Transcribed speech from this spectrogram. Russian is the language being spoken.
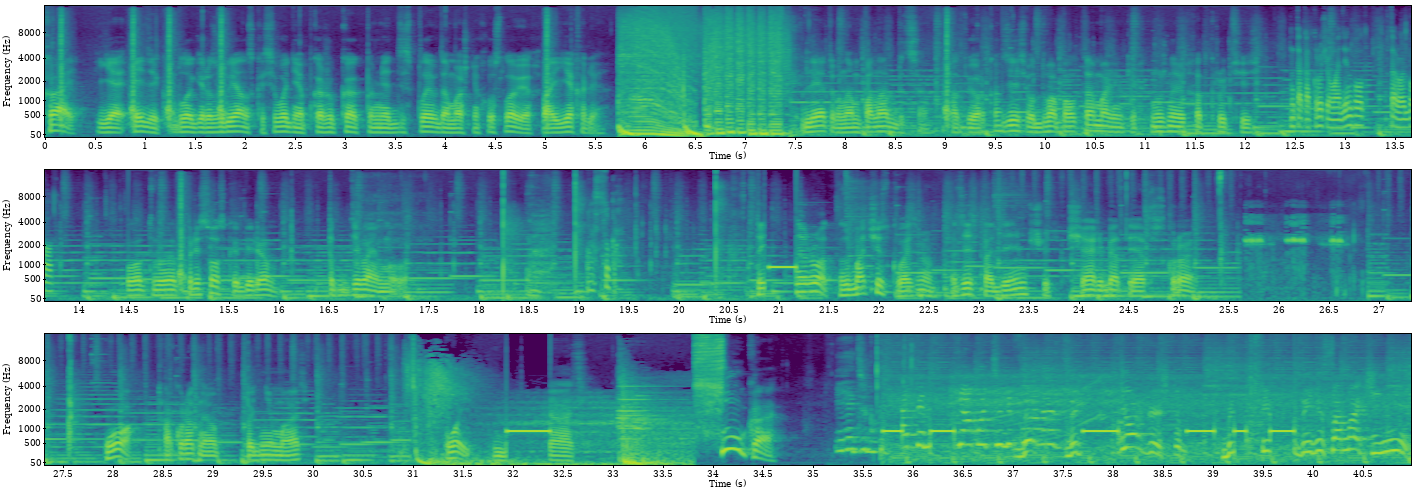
Хай, я Эдик, блогер из Ульяновска. Сегодня я покажу, как поменять дисплей в домашних условиях. Поехали! Для этого нам понадобится отвертка. Здесь вот два болта маленьких, нужно их открутить. Ну так, откручиваем один болт, второй болт. Вот э, присоской берем, поддеваем его. О, сука. Ебаный рот, зубочистку возьмем. Вот здесь подденем чуть. Сейчас, ребята, я вскрою. О, аккуратно его поднимать. Ой, блядь. Сука! Эдик, блядь, ты нахуй, я мой телефон Да, да дергаешь ты, блядь, пи***, да иди сама чини.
